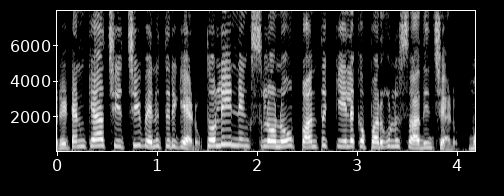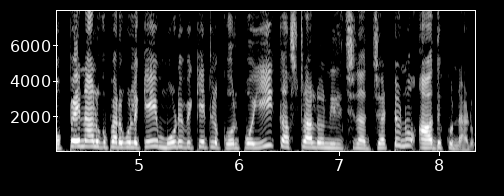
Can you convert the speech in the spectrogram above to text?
రిటర్న్ క్యాచ్ ఇచ్చి వెనుతిరిగాడు. తొలి ఇన్నింగ్స్లోనూ పంత్ కీలక పరుగులు సాధించాడు. ముప్పై నాలుగు పరుగులకే మూడు వికెట్లు కోల్పోయి కష్టాల్లో నిలిచిన జట్టును ఆదుకున్నాడు.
